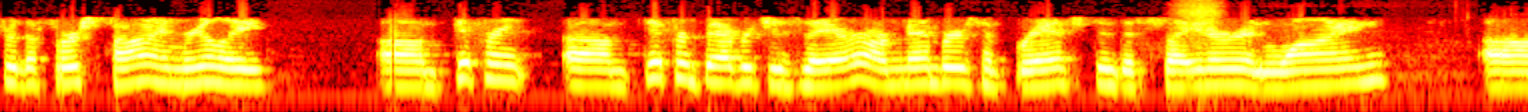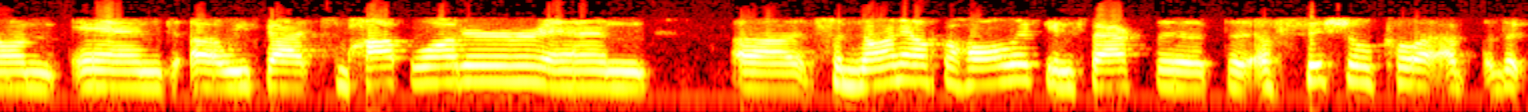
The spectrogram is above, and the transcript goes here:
for the first time really um, different um, different beverages there. Our members have branched into cider and wine, um, and uh, we've got some hop water and uh, some non-alcoholic. In fact, the the official collab- the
